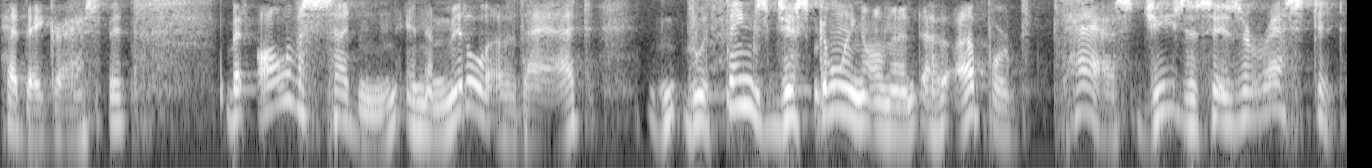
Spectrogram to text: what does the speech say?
had they grasped it. But all of a sudden, in the middle of that, with things just going on an upward task, Jesus is arrested.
